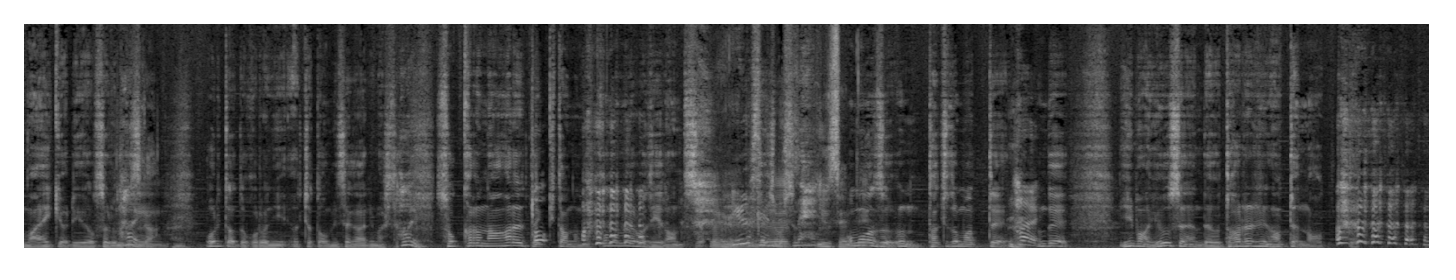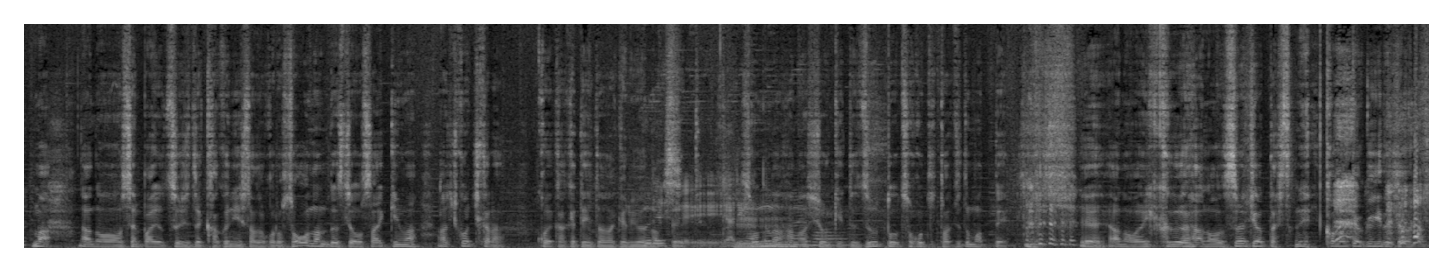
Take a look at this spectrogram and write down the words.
まあ、駅を利用するんですが、はい。降りたところにちょっとお店がありまして、はい。そこから流れてきたのがこのメロディーなんですよ。えー優先ですね。優先で思わず、うん、立ち止まって、はい。で今優先で歌われるようになってんの？って。まああの先輩を通じて確認したところそうなんですよ。最近はあちこちから声かけていただけるようになっ嬉てそなうんございます。話を聞いてずっとそこで立ち止まって、ええあの行くあのすれ違った人に 「この曲いいでしょ」なんて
